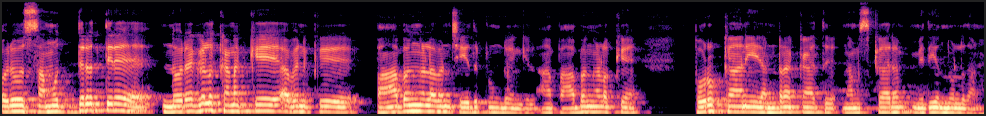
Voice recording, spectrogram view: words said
ഒരു സമുദ്രത്തിലെ നുരകൾ കണക്കെ അവനക്ക് പാപങ്ങൾ അവൻ ചെയ്തിട്ടുണ്ടെങ്കിൽ ആ പാപങ്ങളൊക്കെ പൊറുക്കാൻ ഈ രണ്ടരക്കാലത്ത് നമസ്കാരം മിതി എന്നുള്ളതാണ്.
